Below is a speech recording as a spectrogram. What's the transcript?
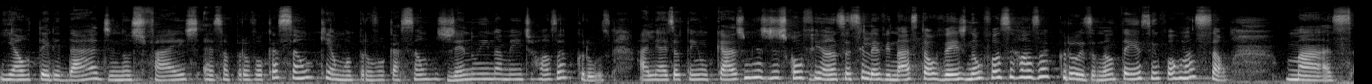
E a alteridade nos faz essa provocação, que é uma provocação genuinamente Rosa Cruz. Aliás, eu tenho quase minhas desconfianças se Levinas talvez não fosse Rosa Cruz, eu não tenho essa informação. Mas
